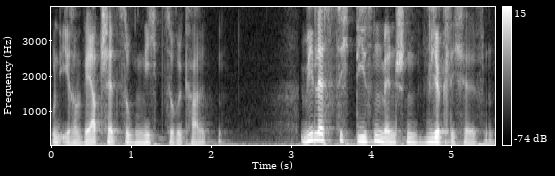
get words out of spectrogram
und ihre Wertschätzung nicht zurückhalten. Wie lässt sich diesen Menschen wirklich helfen?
